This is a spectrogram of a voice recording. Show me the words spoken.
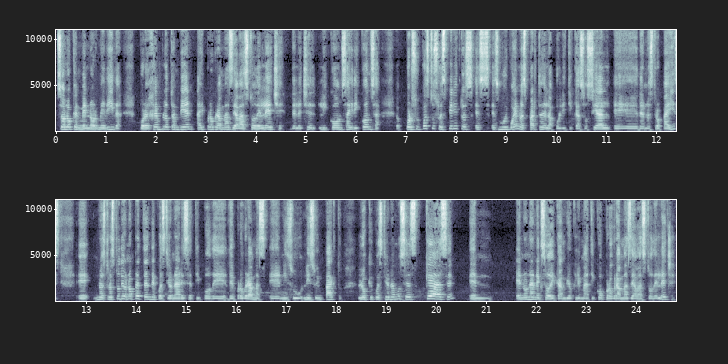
solo que en menor medida. Por ejemplo, también hay programas de abasto de leche, de leche liconza y diconza. Por supuesto, su espíritu es, muy bueno, es parte de la política social eh, de nuestro país. Eh, nuestro estudio no pretende cuestionar ese tipo de, programas eh, ni su impacto. Lo que cuestionamos es qué hacen en, un anexo de cambio climático programas de abasto de leche.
